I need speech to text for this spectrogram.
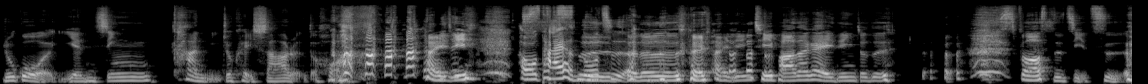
如果眼睛看你就可以杀人的话，他已经投胎很多次了。对对对对，他已经奇葩，大概已经就是 不知道十几次了。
